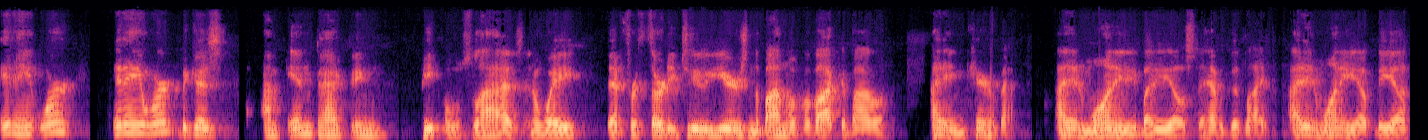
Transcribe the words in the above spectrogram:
it ain't work. It ain't work because I'm impacting people's lives in a way that for 32 years in the bottom of a vodka bottle, I didn't care about. I didn't want anybody else to have a good life. I didn't want to be a.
